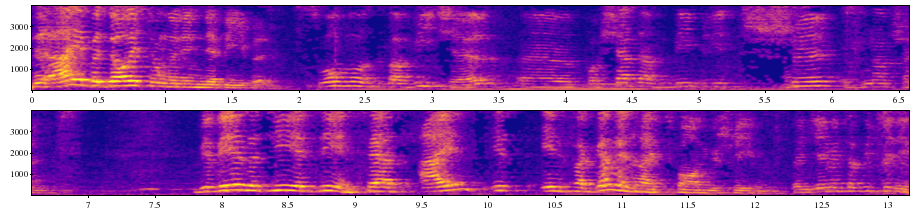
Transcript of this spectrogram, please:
drei Bedeutungen in der Bibel. Słowo Zbawiciel e, posiada w Biblii trzy znaczenia. Wir werden es hier jetzt sehen. Vers 1 ist in Vergangenheitsform geschrieben. Będziemy to widzieli.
